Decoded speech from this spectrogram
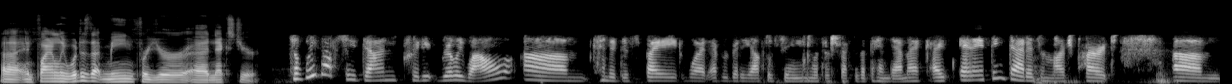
Uh, and finally, what does that mean for your uh, next year? So we've actually done pretty really well, um, kind of despite what everybody else is seeing with respect to the pandemic. I, and I think that is in large part um,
